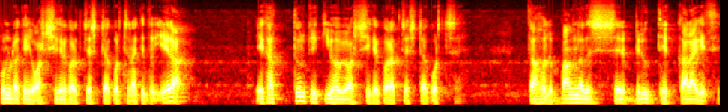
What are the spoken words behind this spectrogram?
কোনোটাকেই অস্বীকার করার চেষ্টা করছে না, কিন্তু এরা একাত্তরকে কীভাবে অস্বীকার করার চেষ্টা করছে তাহলে বাংলাদেশের বিরুদ্ধে কারা গেছে?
